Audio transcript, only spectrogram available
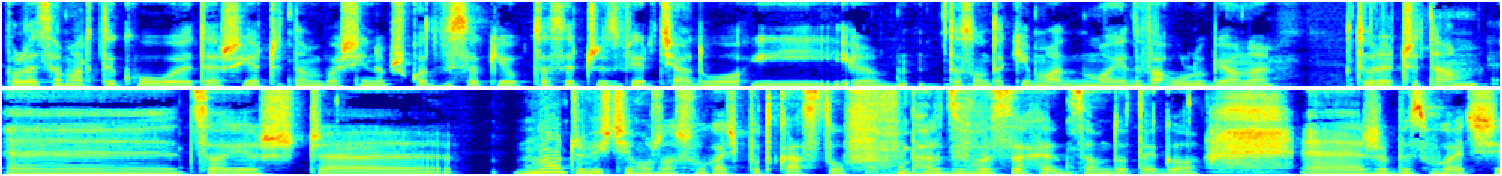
polecam artykuły też. Ja czytam właśnie na przykład Wysokie obcasy czy Zwierciadło i yy, to są takie moje dwa ulubione, które czytam. Co jeszcze? No, oczywiście można słuchać podcastów. Bardzo Was zachęcam do tego, żeby słuchać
